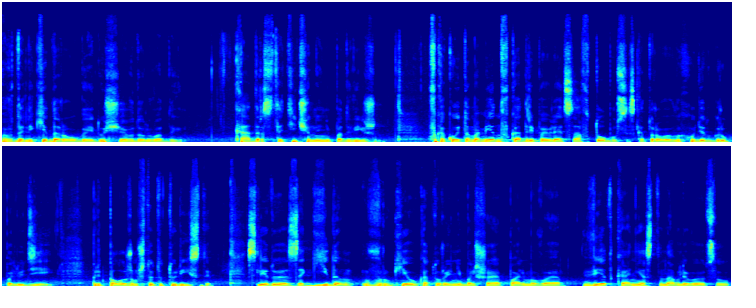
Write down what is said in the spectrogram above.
Вдалеке дорога, идущая вдоль воды. Кадр статичен и неподвижен. В какой-то момент в кадре появляется автобус, из которого выходит группа людей. Предположим, что это туристы. Следуя за гидом, в руке у которой небольшая пальмовая ветка, они останавливаются у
